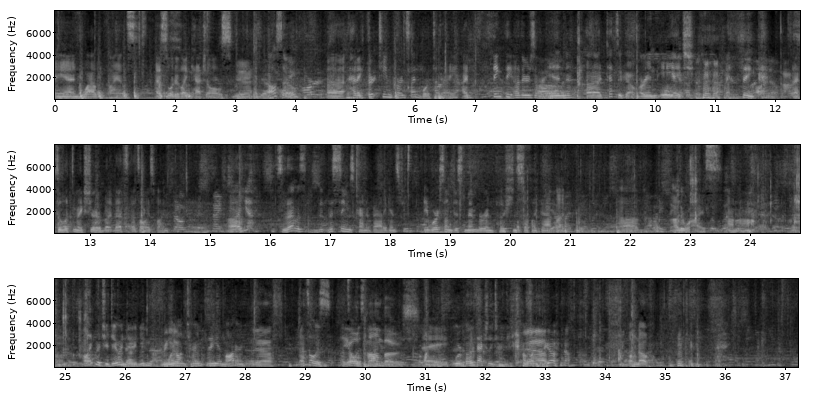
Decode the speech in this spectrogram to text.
and Wild Defiance as sort of like catch-alls. Yeah. Also, uh, had a 13 card sideboard today. I think the others are in uh, Tetsuko or in EDH. I think. I have to look to make sure, but that's that's always fun. Uh, yeah. So that was. Th- this seems kind of bad against you. It works on dismember and push and stuff like that, but uh, otherwise, I don't know. I like what you're doing, dude. You can win on turn three in modern. Yeah. That's always that's The old always fun. combos. Hey, we're both actually turn three combos. Yeah. Oh no. Oh no.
